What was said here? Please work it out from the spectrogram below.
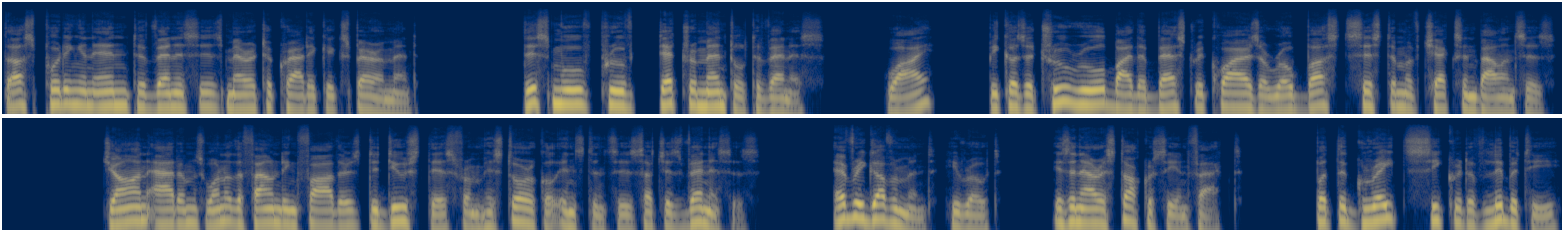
thus putting an end to Venice's meritocratic experiment. This move proved detrimental to Venice. Why? Because a true rule by the best requires a robust system of checks and balances. John Adams, one of the founding fathers, deduced this from historical instances such as Venice's. Every government, he wrote, is an aristocracy in fact. But the great secret of liberty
